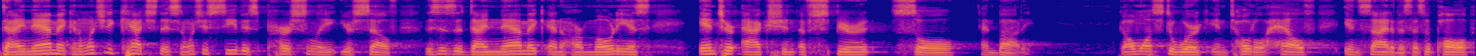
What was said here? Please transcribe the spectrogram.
dynamic, and I want you to catch this, and I want you to see this personally yourself. This is a dynamic and harmonious interaction of spirit, soul, and body. God wants to work in total health inside of us. That's what Paul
